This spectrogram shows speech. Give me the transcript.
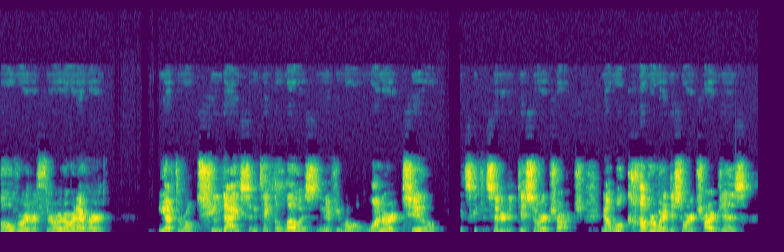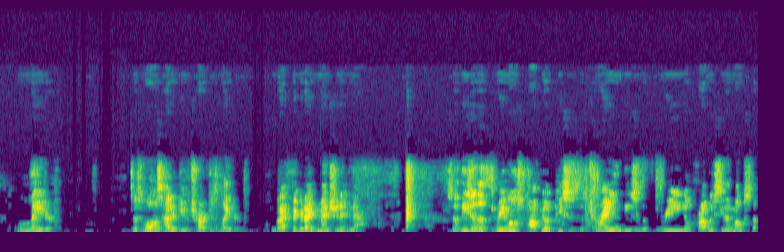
over it or through it or whatever, you have to roll two dice and take the lowest. And if you roll a one or a two, it's considered a disorder charge. Now we'll cover what a disorder charge is later, as well as how to do charges later. but I figured I'd mention it now. So these are the three most popular pieces of the terrain. These are the three you'll probably see the most of.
